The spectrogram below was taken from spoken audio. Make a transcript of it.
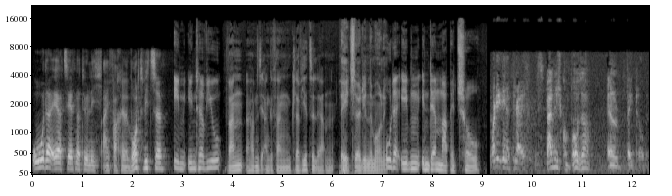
Oder er erzählt natürlich einfache Wortwitze. Im Interview. Wann haben Sie angefangen, Klavier zu lernen? 8.30 in the morning. Oder eben in der Muppet Show. What are you gonna play? Spanish composer El Beethoven.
